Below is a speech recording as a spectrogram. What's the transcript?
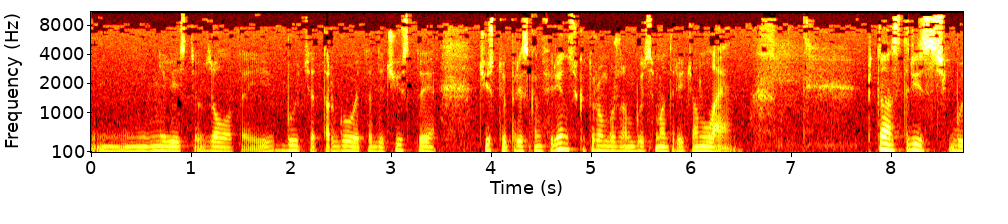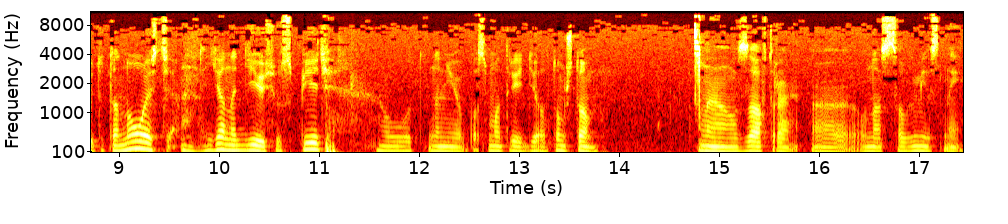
не, не лезьте в золото и будете торговать тогда чистые, чистую пресс-конференцию, которую можно будет смотреть онлайн. 15.30 будет эта новость. Я надеюсь успеть вот, на нее посмотреть. Дело в том, что э, завтра э, у нас совместный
